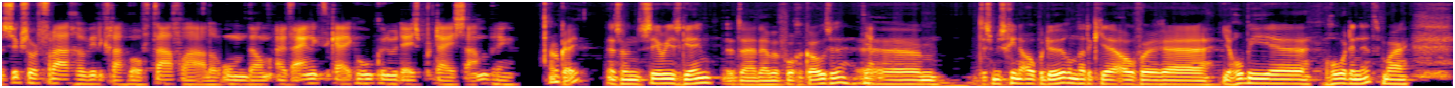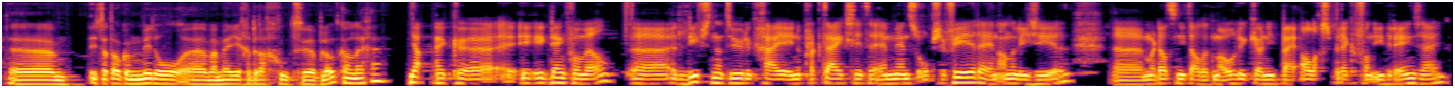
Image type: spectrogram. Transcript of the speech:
Zulke soort vragen wil ik graag boven tafel halen om dan uiteindelijk te kijken hoe kunnen we deze partijen samenbrengen. Oké, okay. en zo'n serious game, daar, daar, hebben we voor gekozen. Ja. Uh, het is misschien een open deur, omdat ik je over uh, je hobby uh, hoorde net. Maar uh, is dat ook een middel waarmee je gedrag goed bloot kan leggen? Ja, ik, ik, ik, denk van wel. het liefst natuurlijk ga je in de praktijk zitten en mensen observeren en analyseren. maar dat is niet altijd mogelijk. Je kan niet bij alle gesprekken van iedereen zijn.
